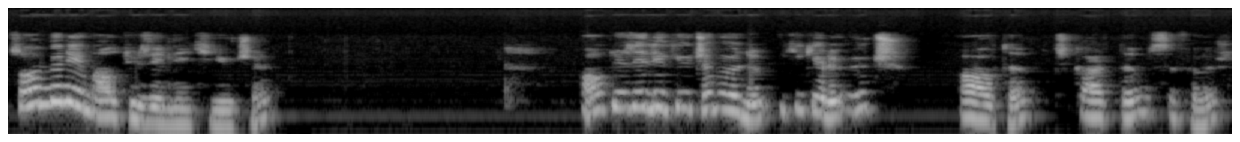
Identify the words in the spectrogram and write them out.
Zaman böleyim 652'yi 3'e. 652'yi 3'e böldüm. 2 kere 3, 6. Çıkarttım 0.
